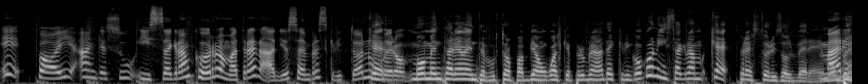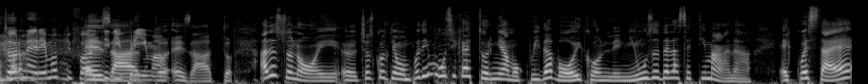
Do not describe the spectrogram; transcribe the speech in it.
E poi anche su Instagram con Roma 3 Radio sempre scritto a Che numero. momentaneamente purtroppo abbiamo qualche problema tecnico con Instagram che presto risolveremo. Ma però- ritorneremo più forti Esatto, di prima. Esatto. Adesso noi eh, ci ascoltiamo un po' di musica e torniamo qui da voi con le news della settimana. E questa è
